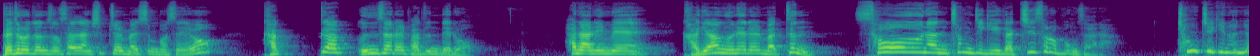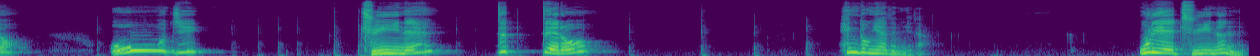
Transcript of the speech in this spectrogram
베드로전서 4장 10절 말씀 보세요. 각각 은사를 받은 대로 하나님의 각양 은혜를 맡은 선한 청지기 같이 서로 봉사하라. 청지기는요, 오직 주인의 뜻대로 행동해야 됩니다. 우리의 주인은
